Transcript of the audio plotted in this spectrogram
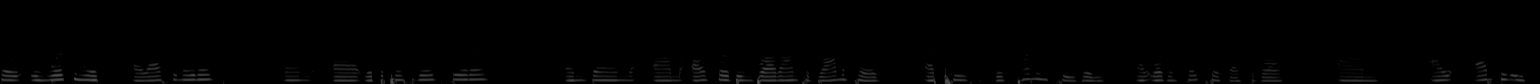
so in working with Alaska Natives and uh, with the Perseverance Theater, and then um, also being brought on to dramaturg a piece this coming season at Oregon Shakespeare Festival, um, I absolutely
